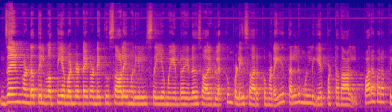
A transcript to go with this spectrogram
ஜெயங்கொண்டத்தில் மத்திய பட்ஜெட்டை கண்டித்து சாலை மறியலில் செய்ய முயன்ற இடதுசாரிகளுக்கும் போலீசாருக்கும் இடையே தள்ளுமுள்ளு ஏற்பட்டதால் பரபரப்பு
